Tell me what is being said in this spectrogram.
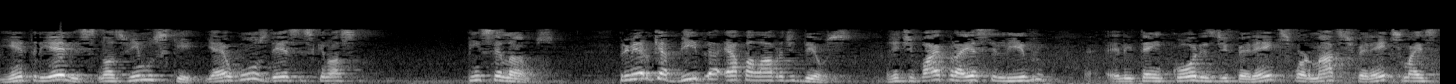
E entre eles nós vimos que, e é alguns desses que nós pincelamos. Primeiro, que a Bíblia é a palavra de Deus. A gente vai para esse livro, ele tem cores diferentes, formatos diferentes, mas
